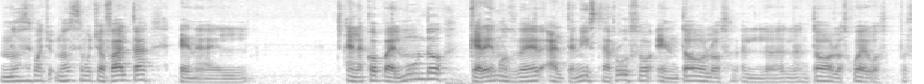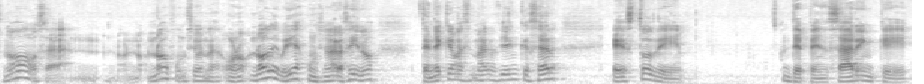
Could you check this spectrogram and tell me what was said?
nos hace, nos hace mucha falta en el en la Copa del Mundo queremos ver al tenista ruso en todos los, en, todos los juegos. Pues no, o sea, no, no, no funciona, o no, debería funcionar así, ¿no? Tendría que más, más, bien que ser esto de, de pensar en que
